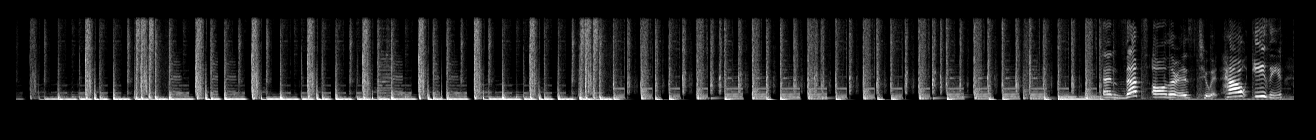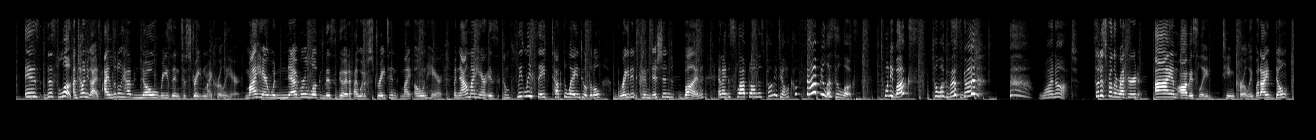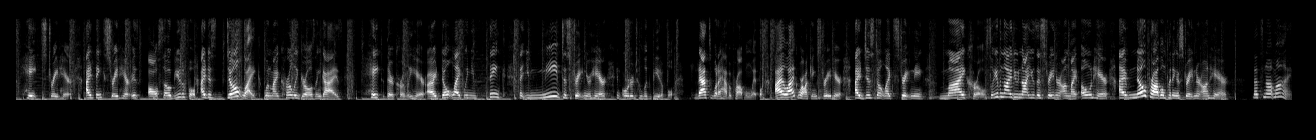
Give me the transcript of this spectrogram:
And that's all there is to it. How easy is this look? I'm telling you guys, I literally have no reason to straighten my curly hair. My hair would never look this good if I would have straightened my own hair. But now my hair is completely safe, tucked away into a little braided, conditioned bun, and I just slapped on this ponytail. Look how fabulous it looks. 20 bucks to look this good? Why not? So just for the record, I am obviously team curly, but I don't hate straight hair. I think straight hair is also beautiful. I just don't like when my curly girls and guys hate their curly hair. I don't like when you think that you need to straighten your hair in order to look beautiful. That's what I have a problem with. I like rocking straight hair. I just don't like straightening my curls. So even though I do not use a straightener on my own hair, I have no problem putting a straightener on hair that's not mine.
